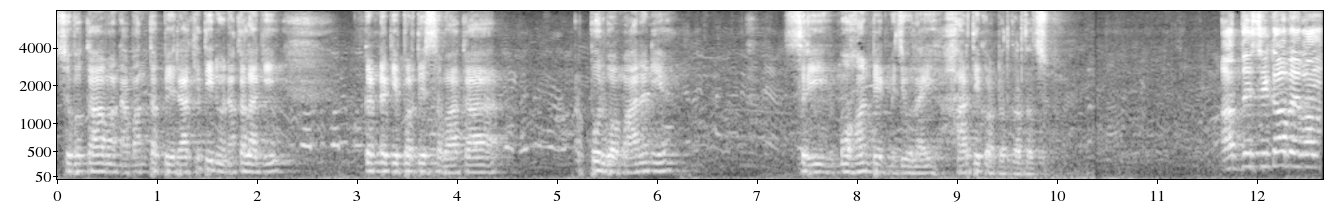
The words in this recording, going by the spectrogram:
शुभकामना मन्तव्य राखिदिनु हुनका लागि गण्डकी प्रदेश सभाका पूर्व माननीय श्री मोहन रेग्मीज्यूलाई हार्दिक अनुरोध गर्दछु। अध्यक्ष कप एवं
